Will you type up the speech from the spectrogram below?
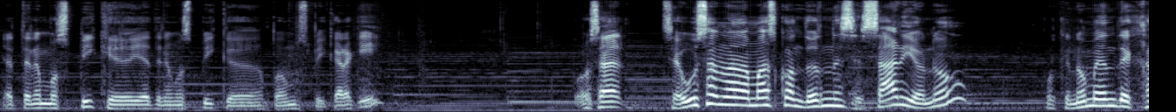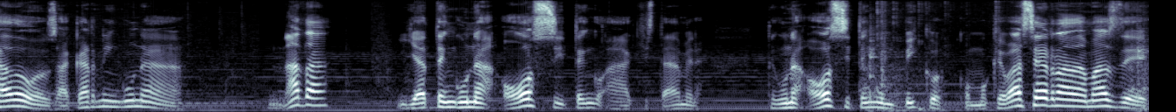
Ya tenemos pique, ya tenemos pique. ¿Podemos picar aquí? O sea, se usa nada más cuando es necesario, ¿no? Porque no me han dejado sacar ninguna... Nada. Y ya tengo una hoz y tengo... Ah, aquí está, mira. Tengo una hoz y tengo un pico. Como que va a ser nada más de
